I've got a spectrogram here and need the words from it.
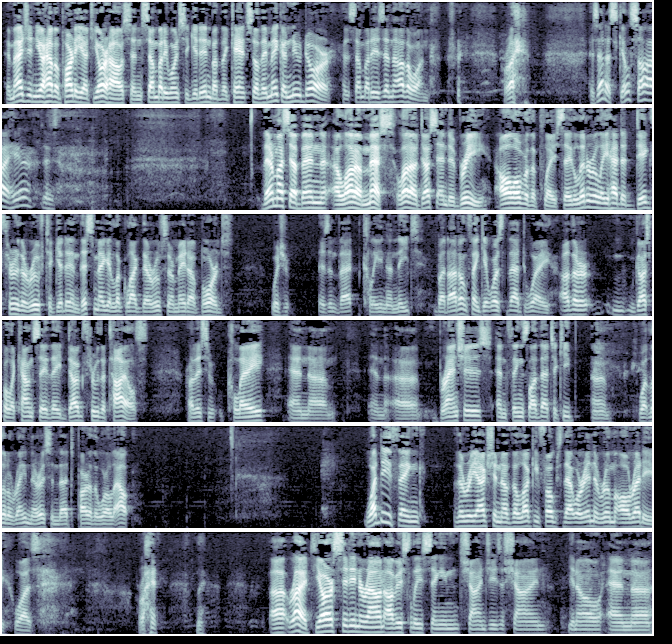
Imagine you have a party at your house and somebody wants to get in but they can't, so they make a new door somebody is in the other one. right? Is that a skill saw I hear? There must have been a lot of mess, a lot of dust and debris all over the place. They literally had to dig through the roof to get in. This make it look like their roofs are made of boards, which isn't that clean and neat? But I don't think it was that way. Other gospel accounts say they dug through the tiles, or this clay and um, and uh, branches and things like that to keep um, what little rain there is in that part of the world out. What do you think the reaction of the lucky folks that were in the room already was? right? Uh, right. You're sitting around, obviously singing "Shine, Jesus, Shine," you know, and uh,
